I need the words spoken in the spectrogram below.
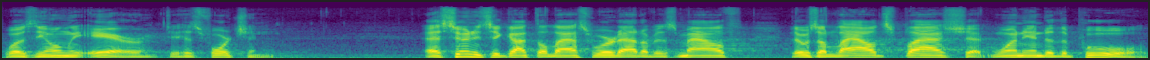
was the only heir to his fortune. As soon as he got the last word out of his mouth, there was a loud splash at one end of the pool.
